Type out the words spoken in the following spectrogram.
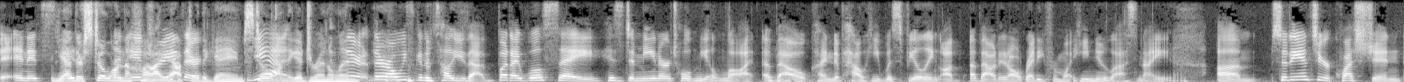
and it's Yeah, they're still on the high injury. after They're- the game, still on the adrenaline. They're, they're always going to tell you that, but I will say his demeanor told me a lot about kind of how he was feeling ab- about it already from what he knew last night. Um, so to answer your question.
